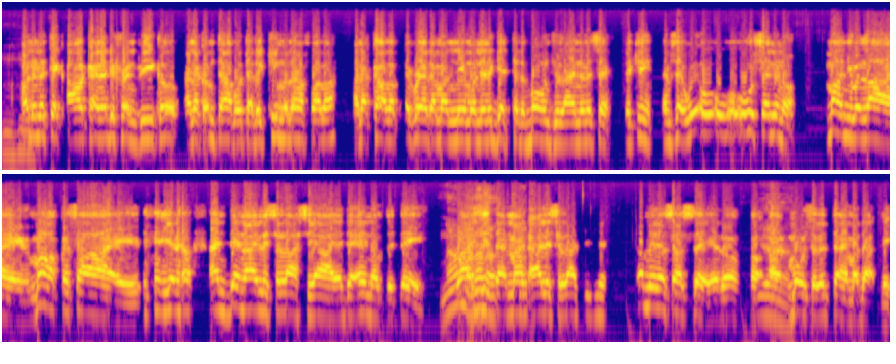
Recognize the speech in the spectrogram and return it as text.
Mm-hmm. I'm gonna take all kind of different vehicle and I come talk about the king and I follow and I call up every other man name and then they get to the boundary line and they say, the king, and say, we, who, who, who sending up? Manuel I, Marcus I, you know, and then Haile Selassie I at the end of the day. No, Why no, is no, it that man but... Haile Selassie? I mean, as I say, you know, uh, yeah. uh, most of the time I that me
